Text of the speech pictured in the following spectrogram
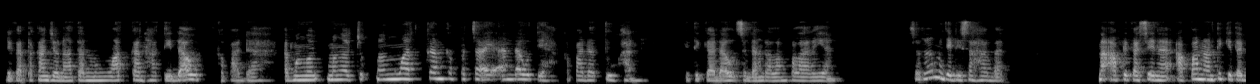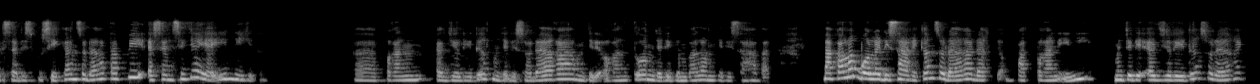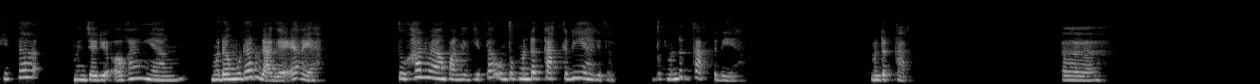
Dikatakan Jonathan menguatkan hati Daud kepada eh, mengejuk, menguatkan kepercayaan Daud ya kepada Tuhan ketika Daud sedang dalam pelarian. Saudara menjadi sahabat. Nah, aplikasinya apa nanti kita bisa diskusikan, saudara. Tapi esensinya ya ini gitu. Eh, peran LG leader menjadi saudara, menjadi orang tua, menjadi gembala, menjadi sahabat. Nah, kalau boleh disarikan, saudara, dari keempat peran ini menjadi LG leader, saudara, kita menjadi orang yang mudah-mudahan nggak GR ya. Tuhan memang panggil kita untuk mendekat ke Dia gitu, untuk mendekat ke Dia, mendekat. Uh,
